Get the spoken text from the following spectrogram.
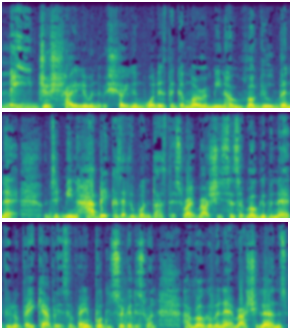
Major Shailu in the Rishonim. What does the Gemara mean? Haragil Beneh. Does it mean habit? Because everyone does this, right? Rashi says Haragil Beneh. If you look very carefully, it's a very important sukkah. This one. Haragil Beneh. Rashi learns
